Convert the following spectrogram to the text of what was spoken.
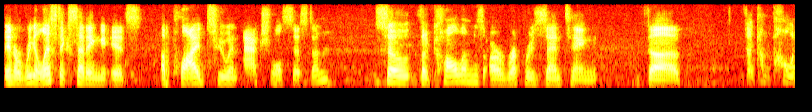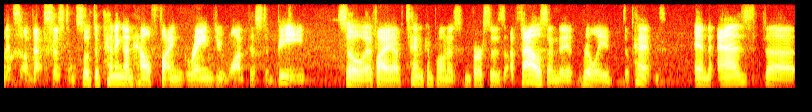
in a realistic setting, it's applied to an actual system. So the columns are representing the, the components of that system. So depending on how fine grained you want this to be, so if I have 10 components versus a thousand, it really depends. And as the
